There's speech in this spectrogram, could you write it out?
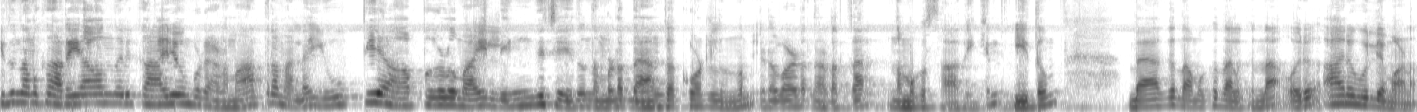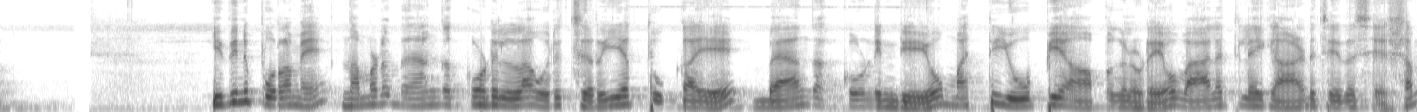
ഇത് നമുക്ക് അറിയാവുന്ന ഒരു കാര്യവും കൂടെയാണ്. മാത്രമല്ല യു പി ആപ്പുകളുമായി ലിങ്ക് ചെയ്ത് നമ്മുടെ ബാങ്ക് അക്കൗണ്ടിൽ നിന്നും ഇടപാട് നടത്താൻ നമുക്ക് സാധിക്കും. ഇതും ബാങ്ക് നമുക്ക് നൽകുന്ന ഒരു ആനുകൂല്യമാണ്. ഇതിനു പുറമെ നമ്മുടെ ബാങ്ക് അക്കൗണ്ടിലുള്ള ഒരു ചെറിയ തുകയെ ബാങ്ക് അക്കൗണ്ടിന്റെയോ മറ്റ് യു പി ആപ്പുകളുടെയോ വാലറ്റിലേക്ക് ആഡ് ചെയ്ത ശേഷം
